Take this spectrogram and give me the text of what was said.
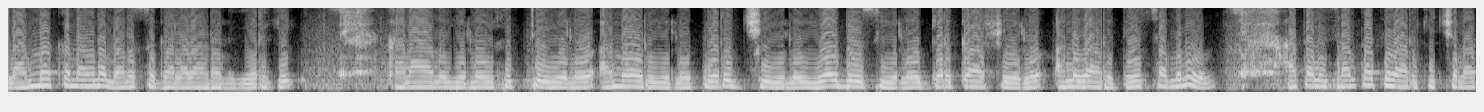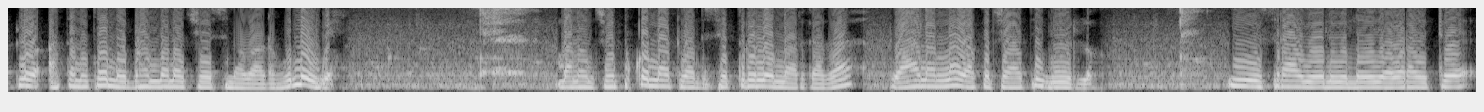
నమ్మకమైన మనసు గలవాడని ఎరిగి కనానీయులు హిత్తియులు అమోరియులు పెరుజీయులు యోబూసీయులు గిర్గాషీయులు అను వారి దేశమును అతని సంతతి వారికి ఇచ్చినట్లు అతనితో నిబంధన చేసిన వాడవు నువ్వే. మనం చెప్పుకున్నటువంటి శత్రువులు ఉన్నారు కదా వాళ్ళల్లో ఒక జాతి వీళ్ళు. ఈ ఇస్రాయేలీలు ఎవరైతే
